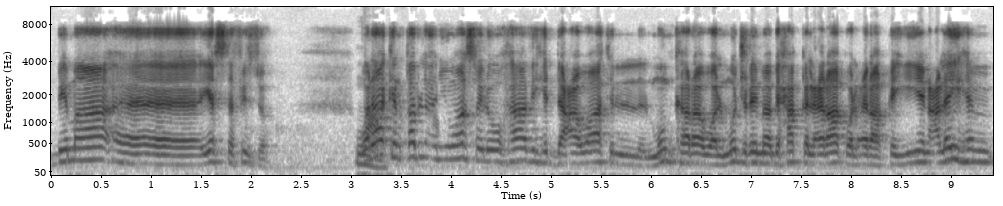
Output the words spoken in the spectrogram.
بما آه، يستفزه. نعم. ولكن قبل أن يواصلوا هذه الدعوات المنكرة والمجرمة بحق العراق والعراقيين عليهم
